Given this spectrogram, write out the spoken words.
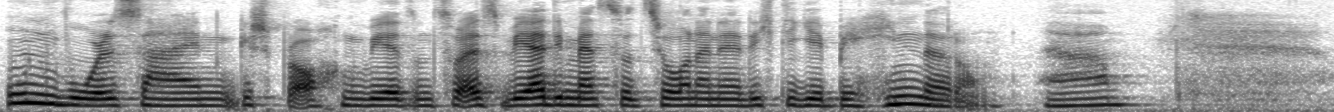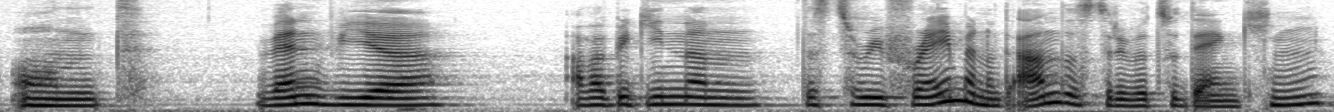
Unwohlsein gesprochen wird und so, als wäre die Menstruation eine richtige Behinderung. Ja? Und wenn wir aber beginnen, das zu reframen und anders darüber zu denken,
